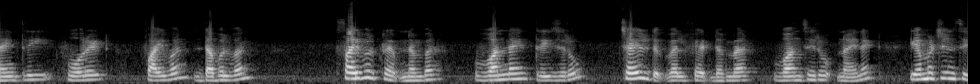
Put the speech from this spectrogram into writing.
nine three four eight five one double one cyber crime number one nine three zero child welfare number one zero nine eight emergency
